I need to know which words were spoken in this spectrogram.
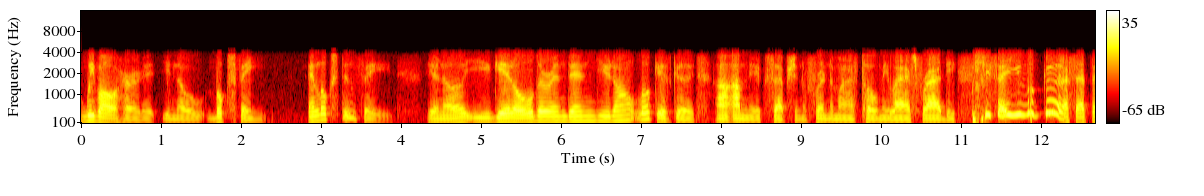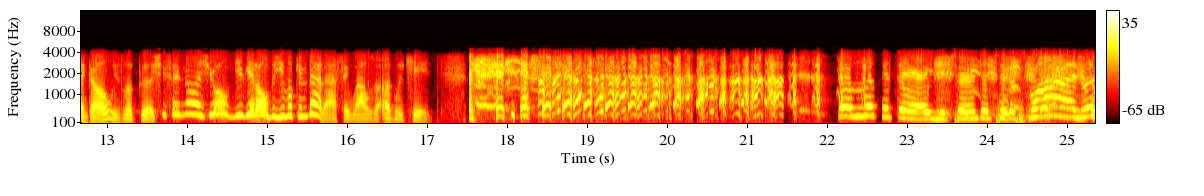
we've all heard it. You know, looks fade, and looks do fade. You know, you get older and then you don't look as good. Uh, I'm the exception. A friend of mine told me last Friday. She said, "You look good." I said, "I think I always look good." She said, "No, as you old, you get older, you're looking better." I said, "Well, I was an ugly kid." well, look at there. You turned into the swan. Look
